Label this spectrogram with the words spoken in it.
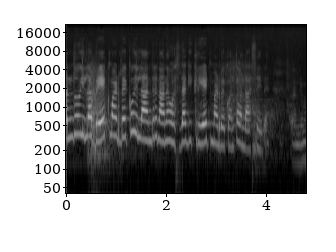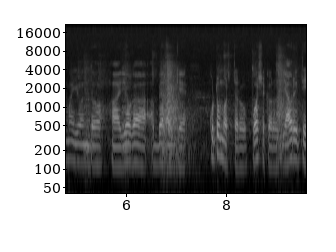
ಒಂದು ಇಲ್ಲ ಬ್ರೇಕ್ ಮಾಡಬೇಕು ಇಲ್ಲ ಅಂದರೆ ನಾನು ಹೊಸದಾಗಿ ಕ್ರಿಯೇಟ್ ಮಾಡಬೇಕು ಅಂತ ಒಂದು ಆಸೆ ಇದೆ. ನಿಮ್ಮ ಈ ಒಂದು ಯೋಗ ಅಭ್ಯಾಸಕ್ಕೆ ಕುಟುಂಬಸ್ಥರು, ಪೋಷಕರು ಯಾವ ರೀತಿ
